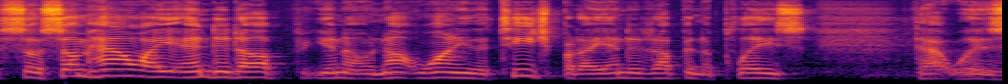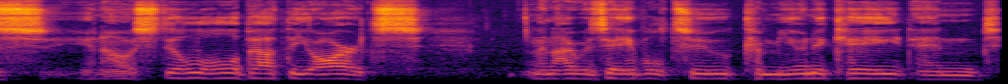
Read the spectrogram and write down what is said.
so somehow I ended up, you know, not wanting to teach, but I ended up in a place that was, you know, still all about the arts, and I was able to communicate and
